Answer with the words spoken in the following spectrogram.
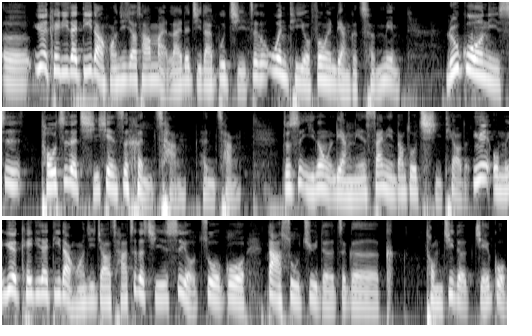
呃，月 K D 在低档黄金交叉买来得及来不及？这个问题有分为两个层面。如果你是投资的期限是很长很长，都是以那种两年三年当做起跳的，因为我们月 K D 在低档黄金交叉，这个其实是有做过大数据的这个统计的结果，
